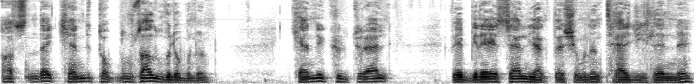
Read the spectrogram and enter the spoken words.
aslında kendi toplumsal grubunun, kendi kültürel ve bireysel yaklaşımının tercihlerini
